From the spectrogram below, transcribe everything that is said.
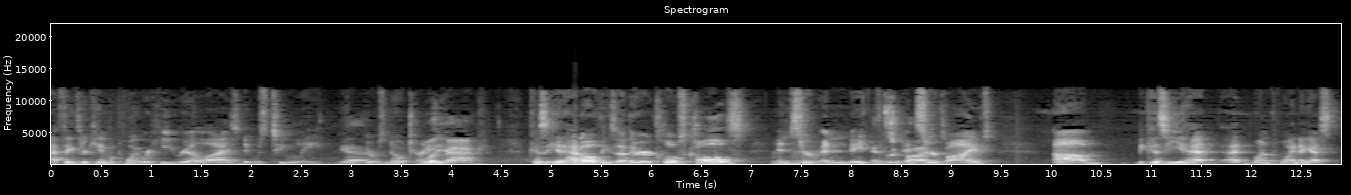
I think there came a point where he realized it was too late. Yeah. there was no turning Well, yeah. back because he had had all these other close calls and sur- and made Mm-hmm. And through, survived. and survived. Um, because he had at one point, I guess,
